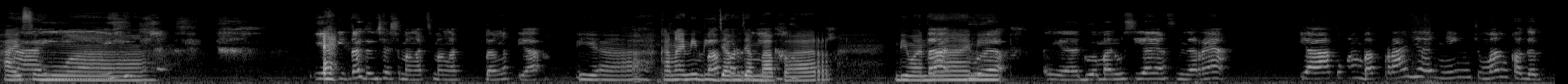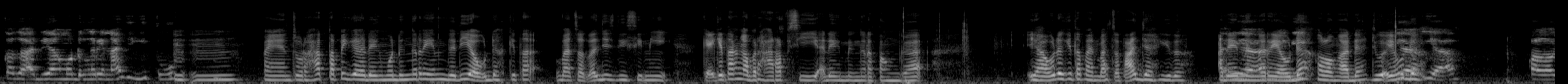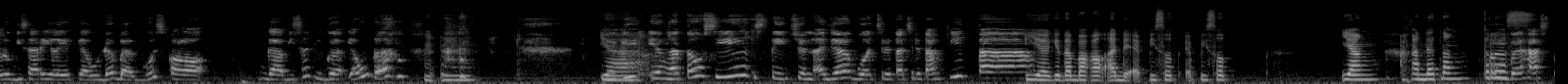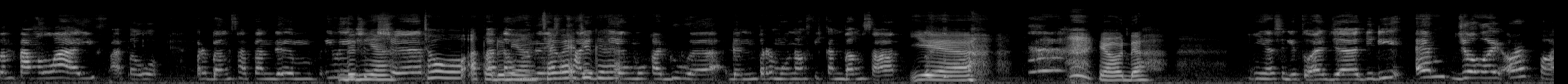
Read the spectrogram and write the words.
Hai, semua. Ya Eh. kita gak bisa semangat-semangat banget ya. Iya, karena ini di jam-jam baper. Di mana ini? dua iya, dua manusia yang sebenarnya ya tukang baper aja anjing, cuman kagak kagak ada yang mau dengerin aja gitu. Mm-mm, pengen curhat tapi gak ada yang mau dengerin. Jadi ya udah kita bacot aja di sini. Kayak kita nggak berharap sih ada yang denger atau enggak. Ya udah kita pengen bacot aja gitu. Ada yang Iya, denger ya udah, kalau nggak ada juga ya Ya, udah. iya. Kalau lu bisa relate ya udah bagus, kalau nggak bisa juga ya udah. Ya, Jadi ya nggak tahu sih, stay tune aja buat cerita-cerita kita. iya kita bakal ada episode-episode yang akan datang terus membahas tentang life atau perbangsatan dalam dunia relationship cowok atau, dunia, cewek society juga. yang muka dua dan permunafikan bangsat Iya. ya udah. Iya segitu aja jadi enjoy our podcast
